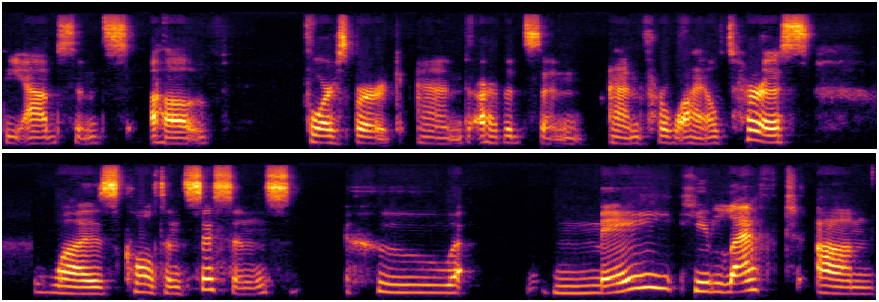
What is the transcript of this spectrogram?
the absence of Forsberg and Arvidsson, and for a while Turris, was Colton Sissons, who May he left um,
